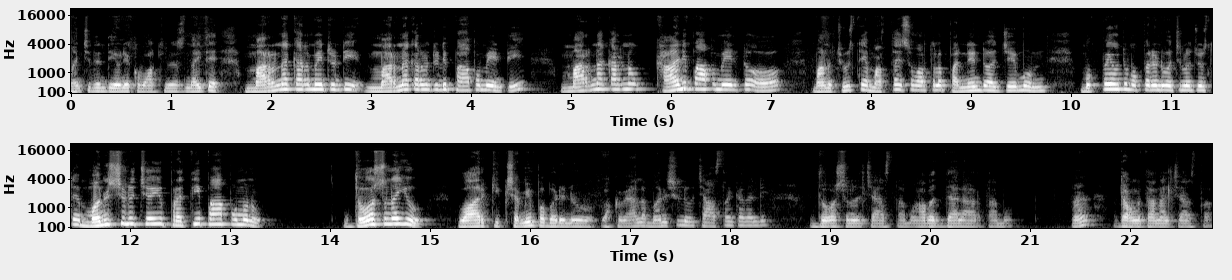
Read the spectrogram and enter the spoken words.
మంచిదని దేవుని యొక్క వాక్యం చేస్తుంది. అయితే మరణకరమైనటువంటి మరణకరమైనటువంటి పాపం ఏంటి? మరణకరణం కాని పాపం ఏంటో మనం చూస్తే మత్తైసు వార్తలో పన్నెండు అధ్యాయము ముప్పై ఒకటి ముప్పై రెండు వచ్చిన చూస్తే మనుషులు చేయు ప్రతి పాపమును దోషణయు వారికి క్షమింపబడును. ఒకవేళ మనుషులు చేస్తాం కదండి దోషణలు చేస్తాము అబద్ధాలు ఆడతాము దొంగతనాలు చేస్తాం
